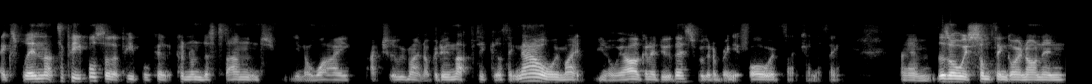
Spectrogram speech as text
explain that to people so that people can, can understand you know why actually we might not be doing that particular thing now or we might you know we are going to do this we're going to bring it forward that kind of thing. Um, there's always something going on in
